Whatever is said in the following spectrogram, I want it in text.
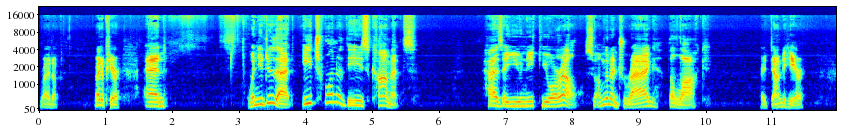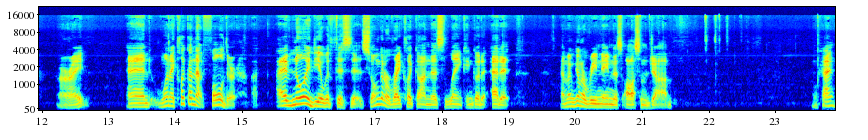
right up, right up here. And when you do that, each one of these comments has a unique URL. So I'm going to drag the lock right down to here. All right. And when I click on that folder, I have no idea what this is. So I'm going to right click on this link and go to edit. And I'm going to rename this awesome job. Okay.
